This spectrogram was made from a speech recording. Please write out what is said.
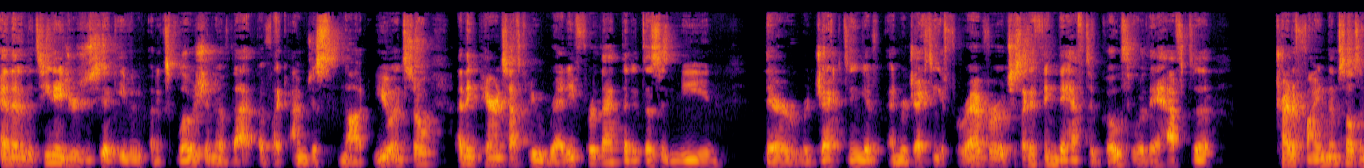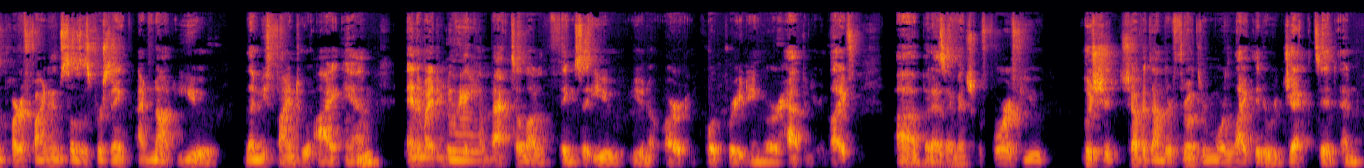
And then in the teenagers, you see like even an explosion of that, of like I'm just not you. And so I think parents have to be ready for that. That it doesn't mean they're rejecting it and rejecting it forever. It's just like a thing they have to go through, where they have to try to find themselves. And part of finding themselves is first saying I'm not you. Let me find who I am. And it might even Right. come back to a lot of the things that you you know are incorporating or have in your life. Uh, but as I mentioned before, if you push it, shove it down their throat, they're more likely to reject it and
